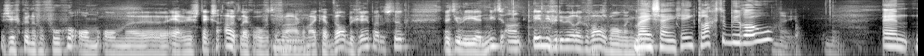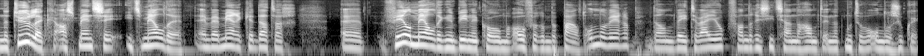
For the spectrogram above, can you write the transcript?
zich kunnen vervoegen om, om eh, ergens tekst en uitleg over te Mm. vragen. Maar ik heb wel begrepen uit het stuk dat jullie niet aan individuele gevalsbehandeling doen. Wij zijn geen klachtenbureau. Nee. En natuurlijk, als mensen iets melden en wij merken dat er uh, veel meldingen binnenkomen over een bepaald onderwerp, dan weten wij ook van er is iets aan de hand en dat moeten we onderzoeken.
